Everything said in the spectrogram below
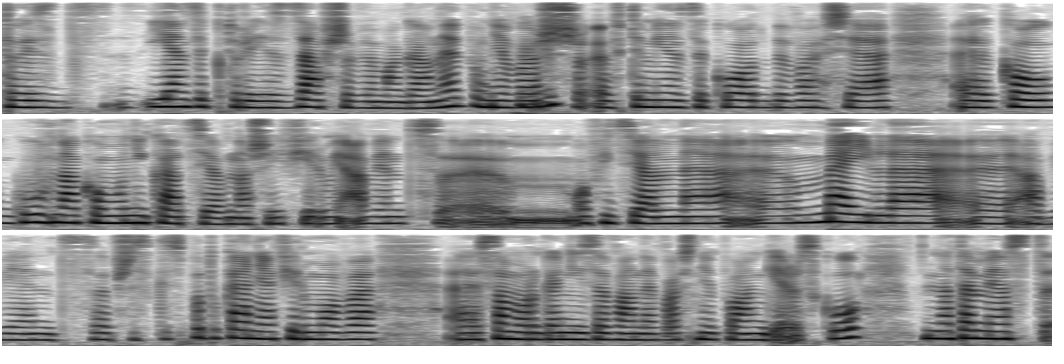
to jest język, który jest zawsze wymagany, ponieważ mhm. w tym języku odbywa się główna komunikacja w naszej firmie firmie, a więc oficjalne maile, e, a więc wszystkie spotkania firmowe e, są organizowane właśnie po angielsku. Natomiast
